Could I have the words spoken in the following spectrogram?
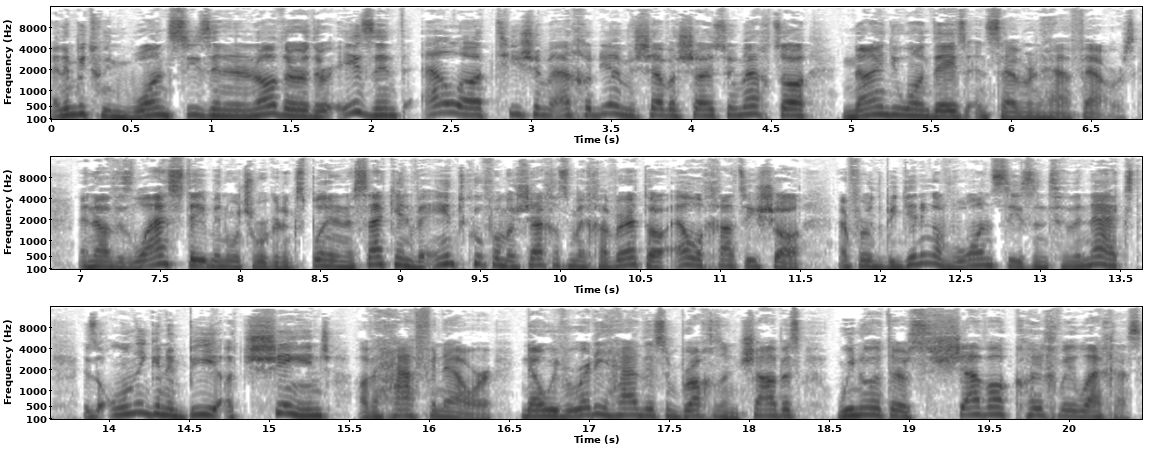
and in between one season and another, there isn't Ella Yem 91 days and 7.5 hours. And now this last statement, which we're going to explain in a second, and from the beginning of one season to the next is only going to be a change of a half an hour. Now we've already had this in Brachas and Shabbos. We know that there's Sheva Koichve Leches,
